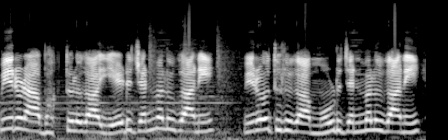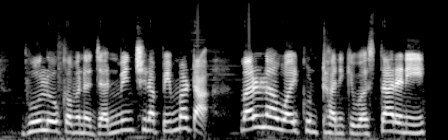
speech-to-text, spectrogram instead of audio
మీరు నా భక్తులుగా ఏడు జన్మలు గాని విరోధులుగా మూడు జన్మలు గాని భూలోకమున జన్మించిన పిమ్మట మరలా వైకుంఠానికి వస్తారని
